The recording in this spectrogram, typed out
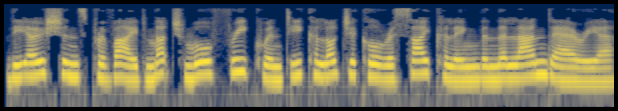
the oceans provide much more frequent ecological recycling than the land area.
